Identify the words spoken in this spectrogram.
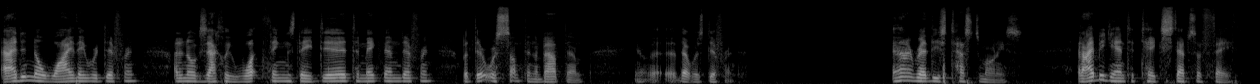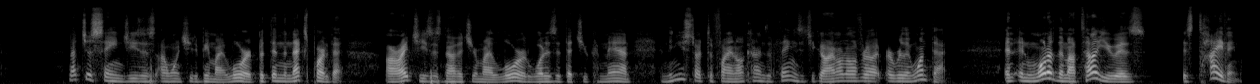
And I didn't know why they were different. I didn't know exactly what things they did to make them different, but there was something about them you know, that, that was different. And I read these testimonies, and I began to take steps of faith. Not just saying, Jesus, I want you to be my Lord, but then the next part of that, all right, Jesus, now that you're my Lord, what is it that you command? And then you start to find all kinds of things that you go, I don't know if I really want that. And, and one of them, I'll tell you, is, is tithing.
